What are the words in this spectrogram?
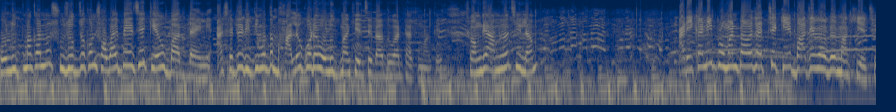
হলুদ মাখানোর সুযোগ যখন সবাই পেয়েছে, কেউ বাদ দেয়নি। আর সেটা রীতিমতো ভালো করে হলুদ মাখিয়েছে দাদু আর ঠাকুমাকে। সঙ্গে আমিও ছিলাম। আর এখানেই প্রমাণ পাওয়া যাচ্ছে কে বাজেভাবে মাখিয়েছে।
